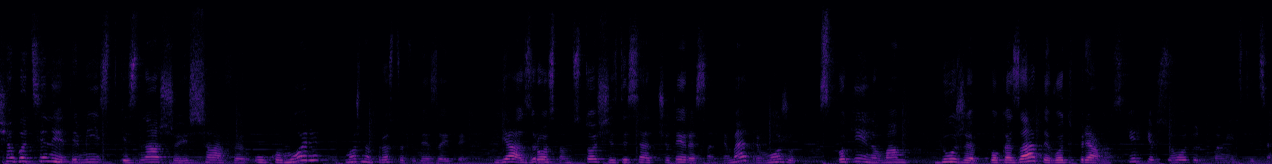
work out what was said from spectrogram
Щоб оцінити місткість нашої шафи у коморі, можна просто туди зайти. Я з ростом 164 см можу спокійно вам дуже показати, от прямо скільки всього тут поміститься.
